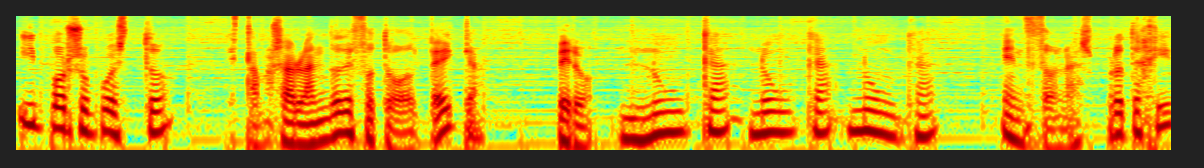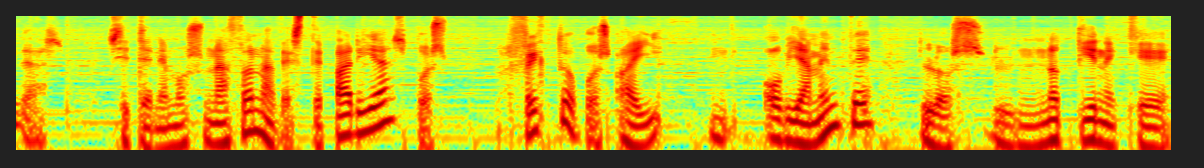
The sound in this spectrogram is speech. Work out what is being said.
Y por supuesto, estamos hablando de fotovoltaica, pero nunca, nunca, nunca en zonas protegidas. Si tenemos una zona de esteparias, pues perfecto, pues ahí mm, obviamente los no tiene que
